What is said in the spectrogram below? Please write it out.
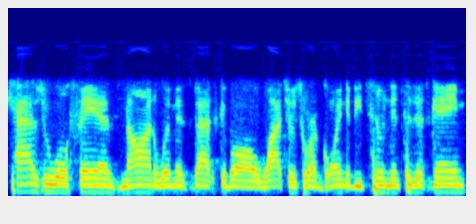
casual fans, non-women's basketball watchers who are going to be tuned into this game,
